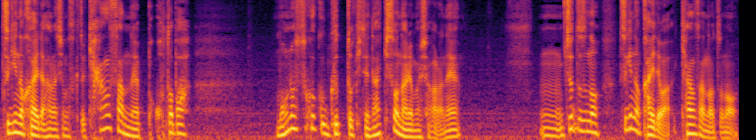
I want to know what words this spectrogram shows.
次の回で話しますけど、キャンさんのやっぱ言葉、ものすごくグッときて泣きそうになりましたからね。うん、ちょっとその次の回では、キャンさんのその、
